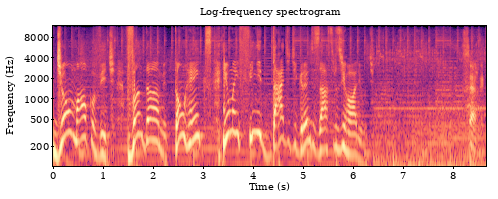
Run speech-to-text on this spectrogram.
John Malkovich, Van Damme, Tom Hanks e uma infinidade de grandes astros de Hollywood. Serve.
